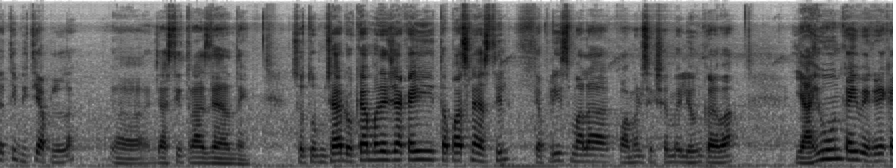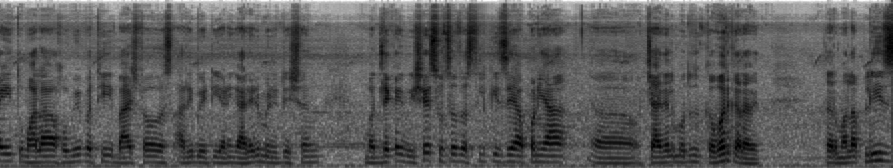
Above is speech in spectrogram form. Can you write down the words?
तर ती भीती आपल्याला जास्ती त्रास देणार नाही. सो तुमच्या डोक्यामध्ये ज्या काही तपासण्या असतील त्या प्लीज मला कॉमेंट सेक्शनमध्ये लिहून कळवा. याहीहून काही वेगळे काही तुम्हाला होमिओपॅथी बॅचलॉस आरिबेटी आणि गायडेड मेडिटेशन मधले काही विषय सुचत असतील की जे आपण या चॅनलमधून कव्हर करावेत तर मला प्लीज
